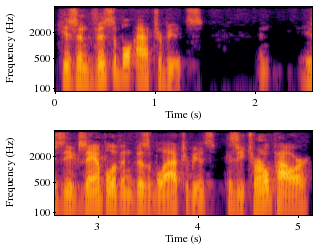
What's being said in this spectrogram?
His invisible attributes, and Here's the example of invisible attributes. His eternal power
